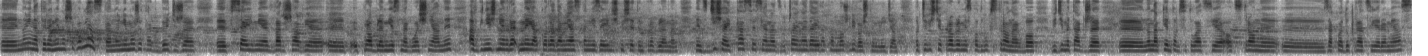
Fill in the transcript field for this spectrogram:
e, no i na terenie naszego miasta. No nie może tak być, że e, w Sejmie, w Warszawie e, problem jest nagłaśniany, a w Gnieźnie my jako Rada Miasta nie zajęliśmy się tym problemem. Więc dzisiaj ta sesja nadzwyczajna daje taką możliwość tym ludziom. Oczywiście problem jest po dwóch stronach, bo widzimy także no, napiętą sytuację od strony Zakładu Pracy Jeremias.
